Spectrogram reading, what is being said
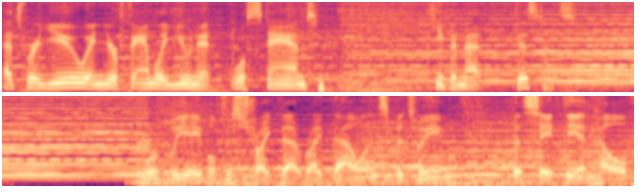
that's where you and your family unit will stand, keeping that distance. We'll be able to strike that right balance between the safety and health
